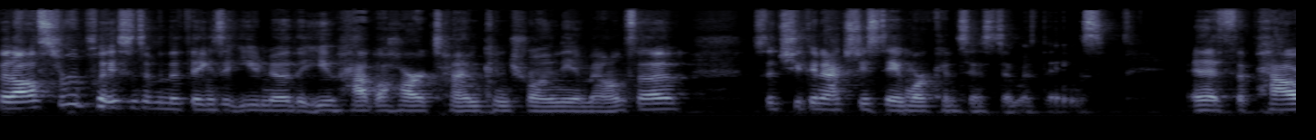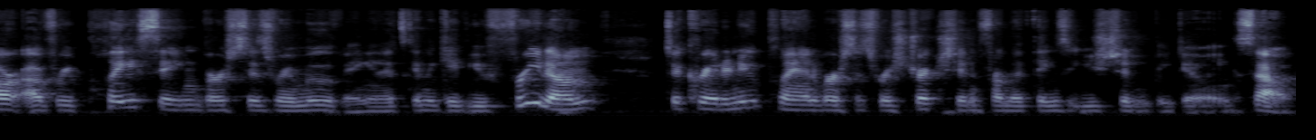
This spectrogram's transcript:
but also replacing some of the things that you know that you have a hard time controlling the amounts of so that you can actually stay more consistent with things. And it's the power of replacing versus removing. And it's going to give you freedom to create a new plan versus restriction from the things that you shouldn't be doing. So,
